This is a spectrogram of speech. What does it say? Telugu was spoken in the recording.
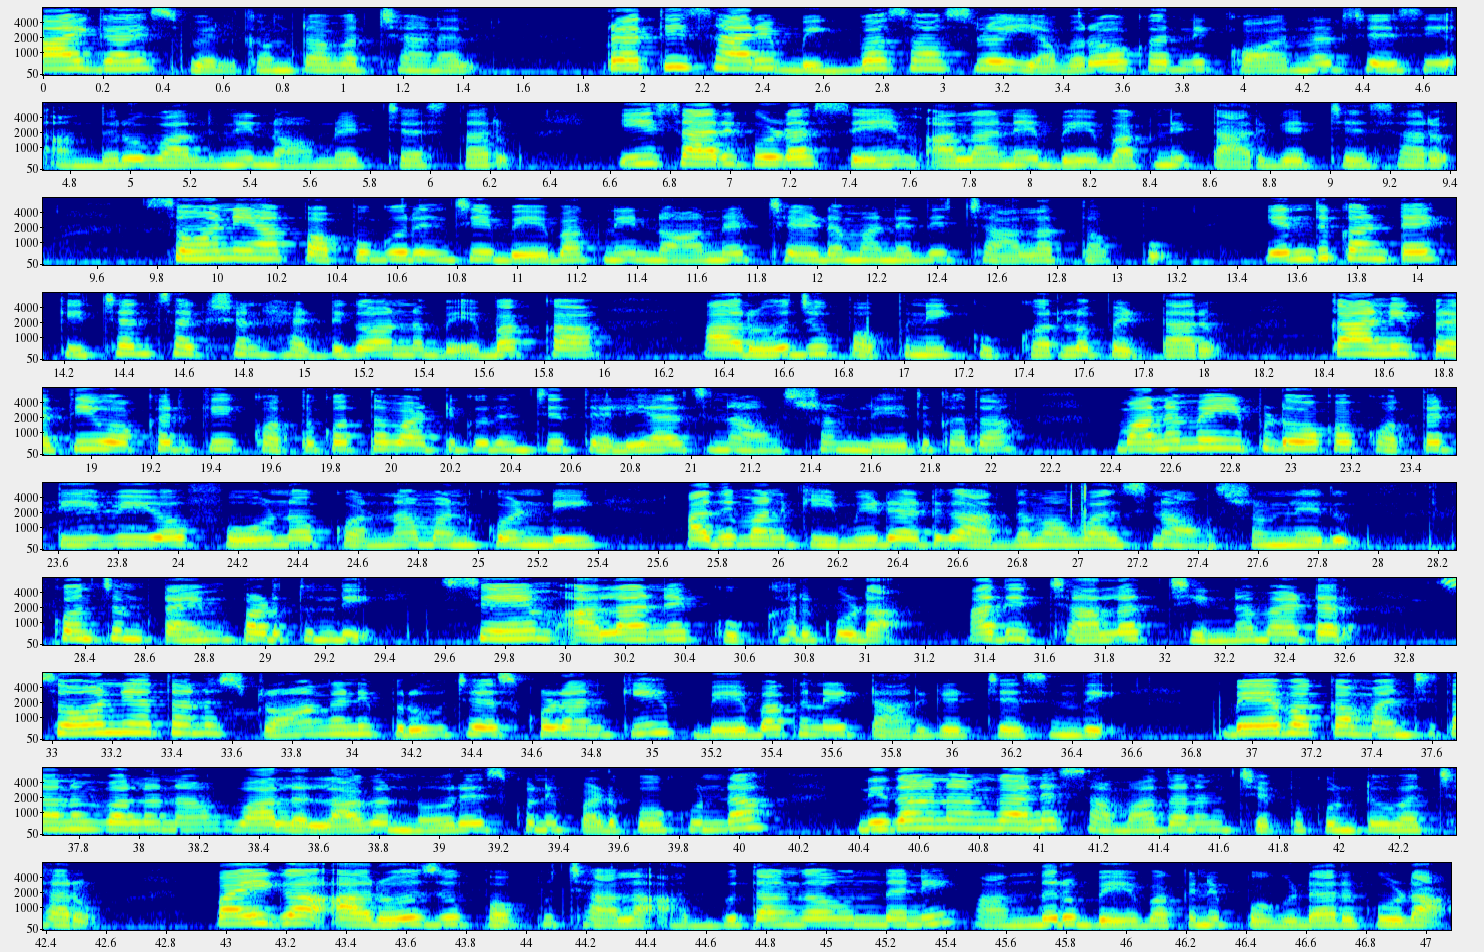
Hi guys welcome to our channel ప్రతిసారి బిగ్ బాస్ హౌస్లో ఎవరో ఒకరిని కార్నర్ చేసి అందరూ వాళ్ళని నామినేట్ చేస్తారు. ఈసారి కూడా సేమ్ అలానే బేబాక్ని టార్గెట్ చేశారు. సోనియా పప్పు గురించి బేబాక్ని నామినేట్ చేయడం అనేది చాలా తప్పు. ఎందుకంటే కిచెన్ సెక్షన్ హెడ్గా ఉన్న బేబక్క ఆ రోజు పప్పుని కుక్కర్లో పెట్టారు. కానీ ప్రతి ఒక్కరికి కొత్త కొత్త వాటి గురించి తెలియాల్సిన అవసరం లేదు కదా. మనమే ఇప్పుడు ఒక కొత్త టీవీయో ఫోనో కొన్నామనుకోండి అది మనకి ఇమీడియట్గా అర్థం అవ్వాల్సిన అవసరం లేదు. కొంచెం టైం పడుతుంది. సేమ్ అలానే కుక్కర్ కూడా. అది చాలా చిన్న మ్యాటర్. సోనియా తను స్ట్రాంగ్ అని ప్రూవ్ చేసుకోవడానికి బేబక్ని టార్గెట్ చేసింది. బేబక్క మంచితనం వలన వాళ్ళలాగా నోరేసుకొని పడిపోకుండా నిదానంగానే సమాధానం చెప్పుకుంటూ వచ్చారు. పైగా ఆ రోజు పప్పు చాలా అద్భుతంగా ఉందని అందరూ బేబక్ని పొగిడారు కూడా.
